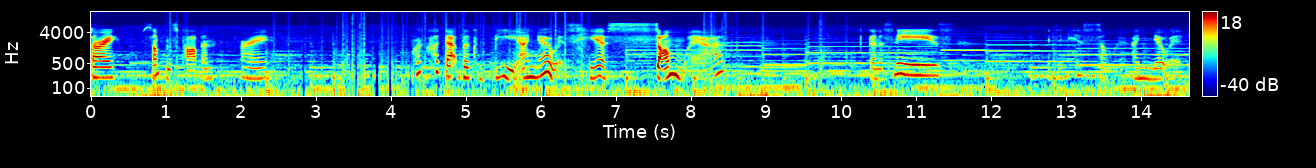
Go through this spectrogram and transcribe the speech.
Sorry, something's popping. Alright. Where could that book be? I know it's here somewhere. Gonna sneeze. It's in here somewhere. I know it.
